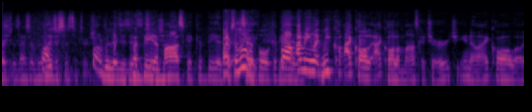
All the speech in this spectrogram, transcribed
churches as a Well, religious institution. Well, religious Could be a mosque, it could be a a Absolutely. temple, it could be well, I mean, like we, call, I call, I call a mosque a church. You know, I call a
